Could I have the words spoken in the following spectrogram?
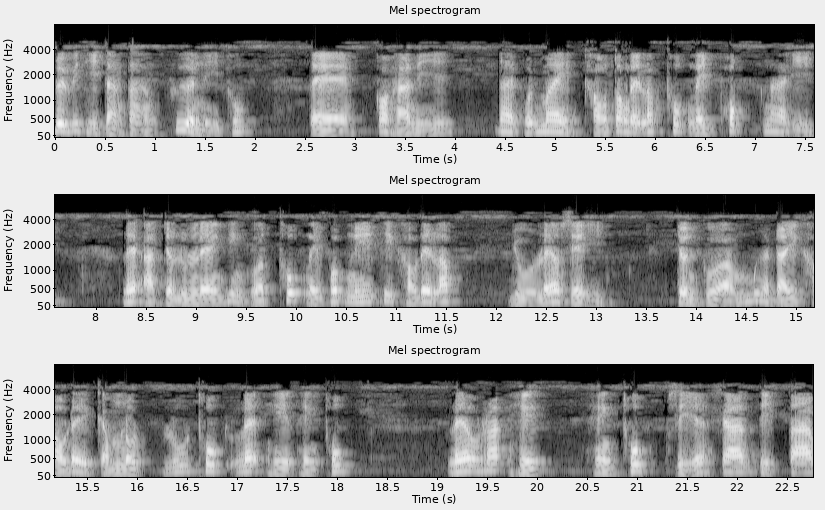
ด้วยวิธีต่างๆเพื่อหนีทุกข์แต่ก็หาหนีได้ผลไม่เขาต้องได้รับทุกข์ในภพหน้าอีก และอาจจะรุนแรงยิ่งกว่าทุกข์ในภพนี้ที่เขาได้รับอยู่แล้วเสียอีก จนกว่าเมื่อใดเขาได้กำหนดรู้ทุกข์และเหตุแห่งทุกข์แล้วละเหตุ แห่งทุกข์เสียการติดตาม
